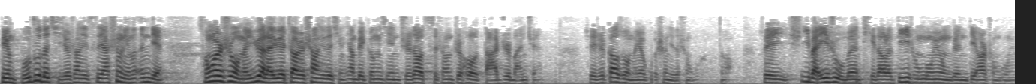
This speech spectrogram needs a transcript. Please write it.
并不住的祈求上帝赐下圣灵的恩典，从而使我们越来越照着上帝的形象被更新，直到此生之后达至完全。所以是告诉我们要过圣洁的生活，对吧？所以一百一十五问提到了第一重功用跟第二重功用，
